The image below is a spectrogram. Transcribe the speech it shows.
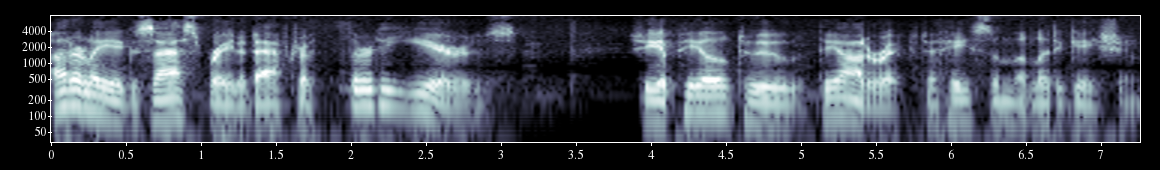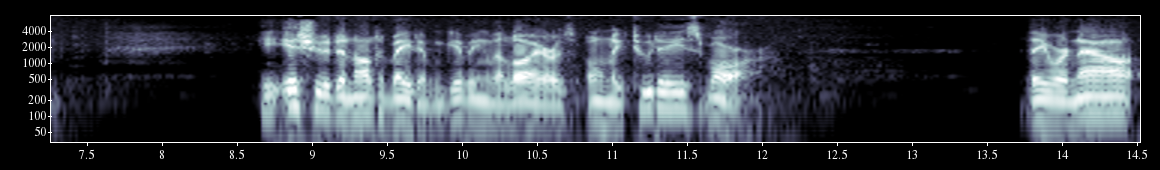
Utterly exasperated after thirty years, she appealed to Theodoric to hasten the litigation. He issued an ultimatum giving the lawyers only two days more. They were now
